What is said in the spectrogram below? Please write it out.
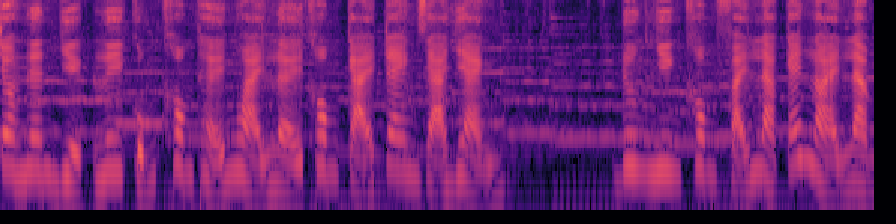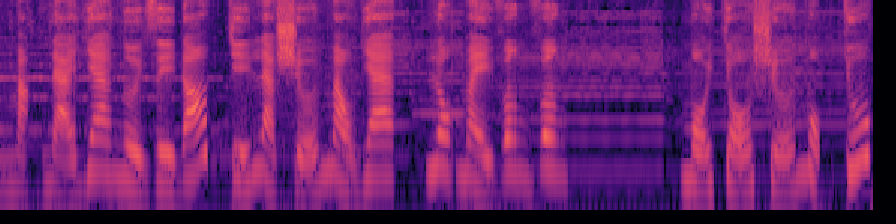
Cho nên Diệp Ly cũng không thể ngoại lệ không cải trang giả dạng. Đương nhiên không phải là cái loại làm mặt nạ da người gì đó Chỉ là sửa màu da, lông mày vân vân. Mỗi chỗ sửa một chút.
